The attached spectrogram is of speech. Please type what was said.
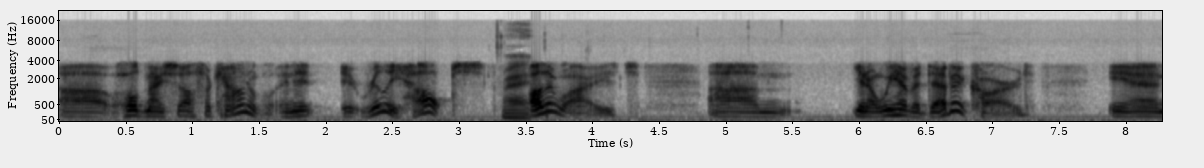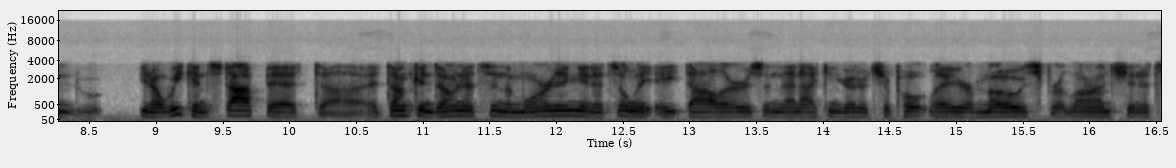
uh, hold myself accountable. And it, it really helps. Right. Otherwise, um, you know, we have a debit card, and you know we can stop at uh, at Dunkin' Donuts in the morning, and it's only eight dollars, and then I can go to Chipotle or Moe's for lunch, and it's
